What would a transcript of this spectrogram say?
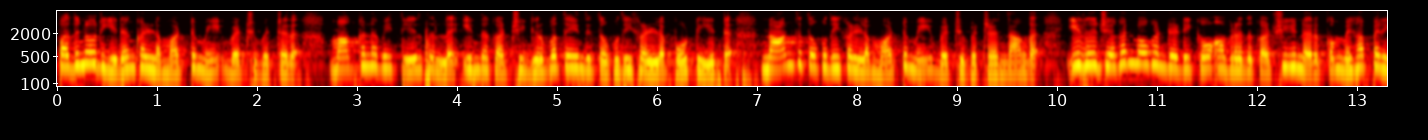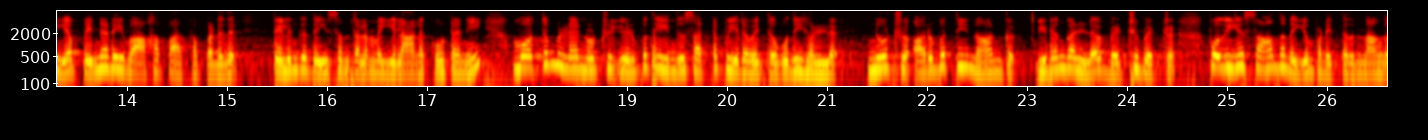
பதினோரு இடங்களில் மட்டுமே வெற்றி பெற்றது. மக்களவை தேர்தலில் இந்த கட்சி இருபத்தைந்து தொகுதிகளில் போட்டியிட்டு நான்கு தொகுதிகளில் மட்டுமே வெற்றி பெற்றிருந்தாங்க. இது ஜெகன்மோகன் ரெட்டிக்கும் அவரது கட்சியினருக்கும் மிகப்பெரிய பின்னடைவாக பார்க்கப்படுது. தெலுங்கு தேசம் தலைமையிலான கூட்டணி மொத்தமுள்ள நூற்றி எழுபத்தி ஐந்து சட்டப்பேரவை தொகுதிகளில் நூற்று அறுபத்தி நான்கு இடங்களில் வெற்றி பெற்று புதிய சாதனையும் படைத்திருந்தாங்க.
